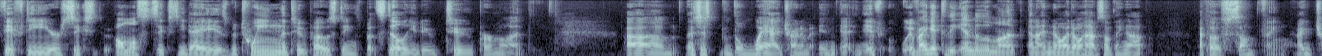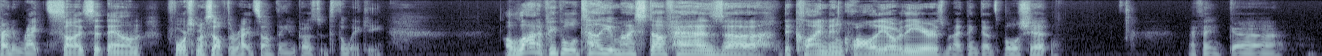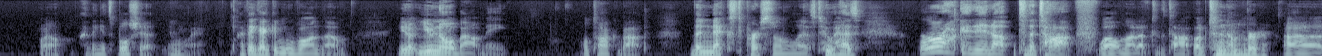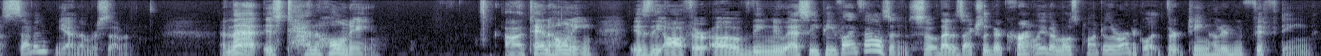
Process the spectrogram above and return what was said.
50 or 60, almost 60 days between the two postings, but still you do two per month. Um, that's just the way I try to, if, if I get to the end of the month and I know I don't have something up, I post something. I try to write, I sit down, force myself to write something and post it to the wiki. A lot of people will tell you my stuff has uh, declined in quality over the years, but I think that's bullshit. I think, uh, well, I think it's bullshit. Anyway, I think I can move on though. You know, you know about me. We'll talk about the next person on the list who has rocketed up to the top. Well, not up to the top, up to number uh, seven. Yeah, number seven and that is Tanhony. Uh, Tanhony is the author of the new SCP-5000, so that is actually their currently their most popular article at 1315.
